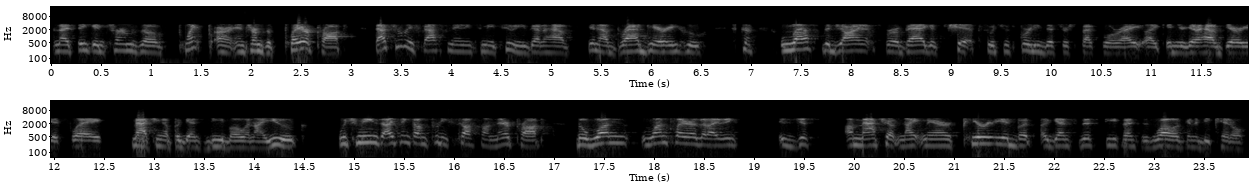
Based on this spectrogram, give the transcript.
And I think in terms of point, or in terms of player props, that's really fascinating to me too. You're to have, you know, Bradbury who left the Giants for a bag of chips, which is pretty disrespectful, right? Like, and you're going to have Darius Slay matching up against Deebo and Aiyuk, which means I think I'm pretty sus on their props. The one, one player that I think is just a matchup nightmare, period, but against this defense as well is going to be Kittle.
